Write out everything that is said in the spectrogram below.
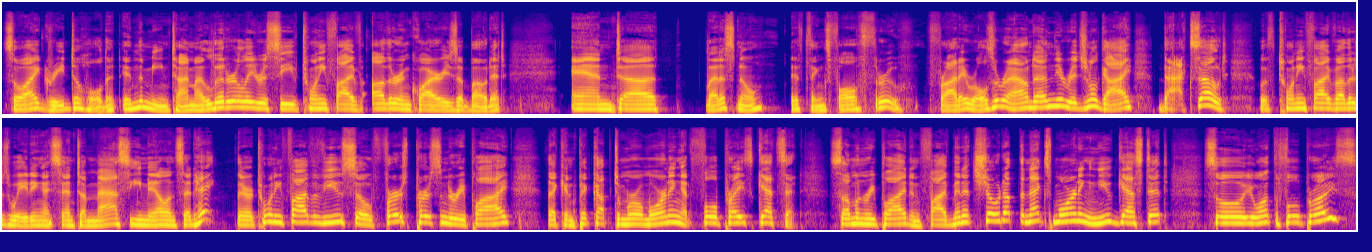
So I agreed to hold it. In the meantime, I literally received 25 other inquiries about it. And uh, let us know if things fall through. Friday rolls around and the original guy backs out. With 25 others waiting, I sent a mass email and said, hey, there are 25 of you, so first person to reply that can pick up tomorrow morning at full price gets it. Someone replied in five minutes, showed up the next morning, and you guessed it. So you want the full price?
